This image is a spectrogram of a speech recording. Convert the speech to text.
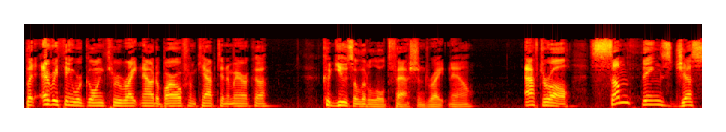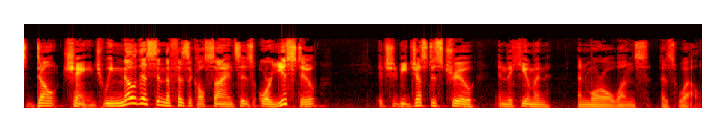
but everything we're going through right now, to borrow from Captain America, could use a little old fashioned right now. After all, some things just don't change. We know this in the physical sciences, or used to. It should be just as true in the human and moral ones as well.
